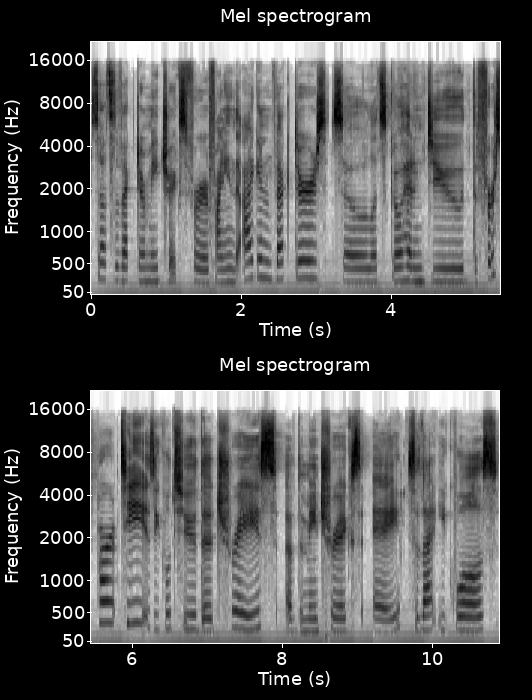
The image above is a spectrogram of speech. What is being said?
So that's the vector matrix for finding the eigenvectors. So let's go ahead and do the first part. T is equal to the trace of the matrix A. So that equals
